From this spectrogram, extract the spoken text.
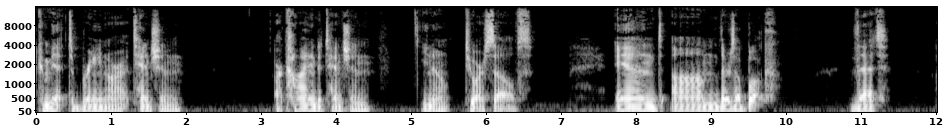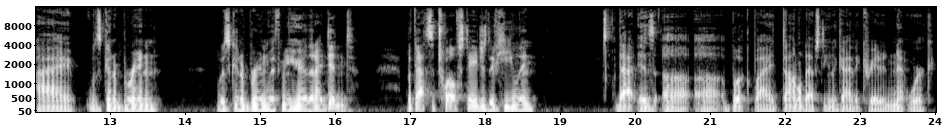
commit to bringing our attention our kind attention, you know, to ourselves. And um, there's a book that I was to bring was to bring with me here that I didn't. But that's the 12 stages of healing. That is a, a book by Donald Epstein, the guy that created a Network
